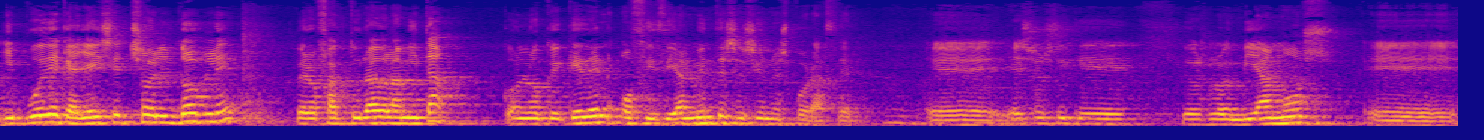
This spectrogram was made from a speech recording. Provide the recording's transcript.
Y puede que hayáis hecho el doble, pero facturado la mitad, con lo que queden oficialmente sesiones por hacer. Eh, eso sí que, que, os lo enviamos. Eh,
